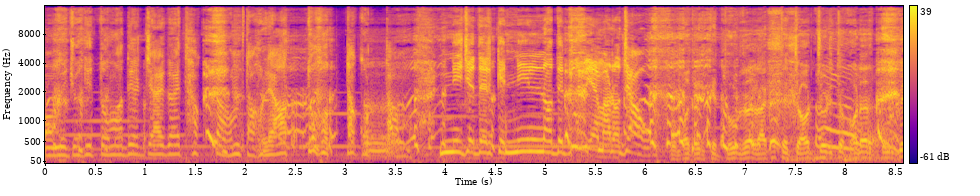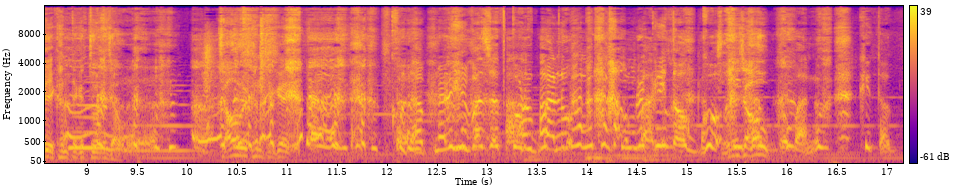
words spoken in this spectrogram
আমি যদি তোমাদের জায়গায় থাকতাম তাহলে আত্মহত্যা করতাম। নিজেদেরকে নীল নদে ডুবিয়ে মারো যাও। তোমাদেরকে দৌড়রা রাখাতে জর্জরিত করার পূর্বে এখান থেকে চলে যাও। যাও এখান থেকে। খোদা আপনার হেফাজত করুক বানু। আমরা কৃতজ্ঞ। চলে যাও। কৃতজ্ঞ বানু কৃতজ্ঞ।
